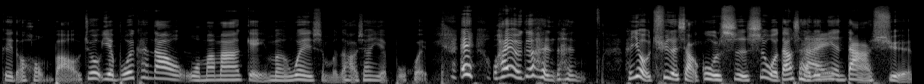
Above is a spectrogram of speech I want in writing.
给的红包，就也不会看到我妈妈给门卫什么的，好像也不会。哎，我还有一个很很很有趣的小故事，是我当时还在念大学，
